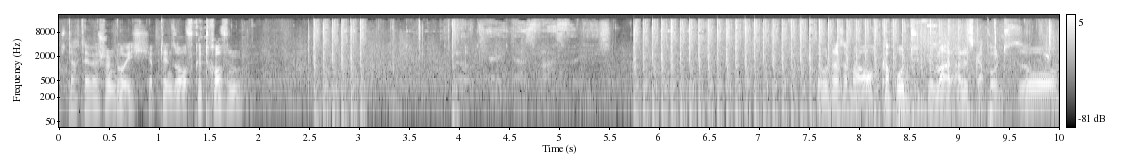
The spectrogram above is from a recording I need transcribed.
Ich dachte, er wäre schon durch. Ich habe den so oft getroffen. Okay, das war's für dich. So, das aber auch kaputt. Wir machen alles kaputt. So.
